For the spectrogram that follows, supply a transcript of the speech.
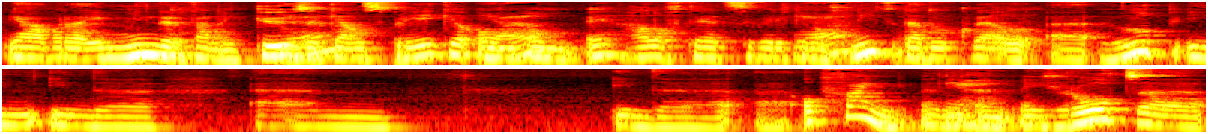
ja, waar je minder van een keuze ja. kan spreken om, ja. om eh, halftijds te werken ja. of niet, dat ook wel hulp in, in de, um, in de opvang een, een, een, grote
